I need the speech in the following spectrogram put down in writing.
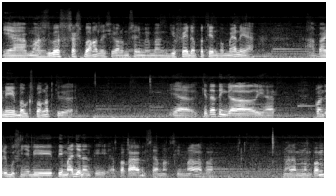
Ya maksud gue sukses banget lah sih kalau misalnya memang Juve dapetin pemain ya. Apa ini bagus banget gitu. ya kita tinggal lihat kontribusinya di tim aja nanti apakah bisa maksimal apa malah melempem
